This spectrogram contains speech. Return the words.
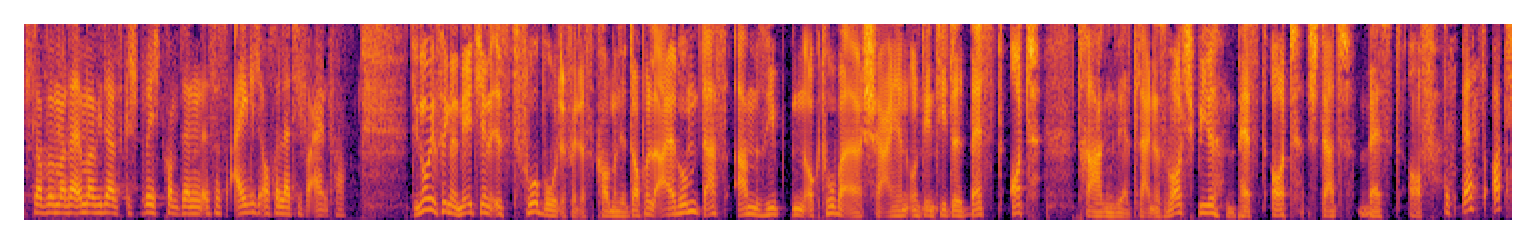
Ich glaube, wenn man da immer wieder ins Gespräch kommt, dann ist das eigentlich auch relativ einfach. Die neue Single Mädchen ist Vorbote für das kommende Doppelalbum, das am 7. Oktober erscheinen und den Titel Best Odd tragen wird. Kleines Wortspiel, Best Odd statt Best Of. Das Best Odd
